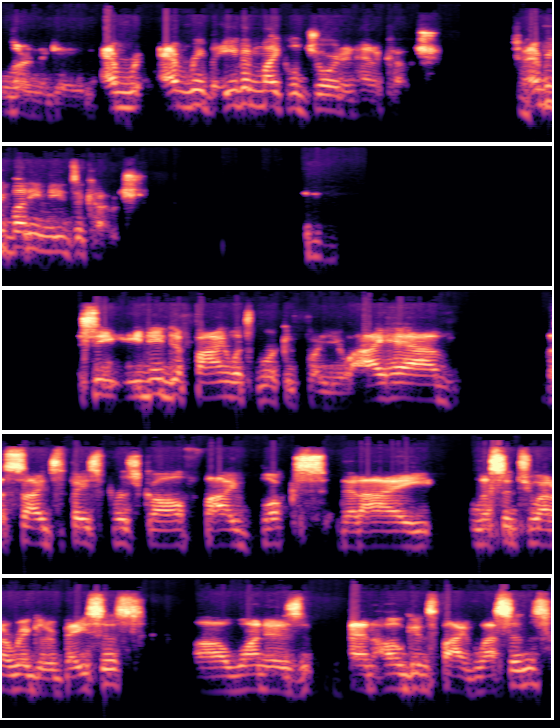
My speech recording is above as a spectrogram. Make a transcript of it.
learn the game. Every everybody, even Michael Jordan had a coach. So mm-hmm. everybody needs a coach. See, you need to find what's working for you. I have, besides Face First Golf, five books that I listen to on a regular basis. Uh, one is Ben Hogan's Five Lessons.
